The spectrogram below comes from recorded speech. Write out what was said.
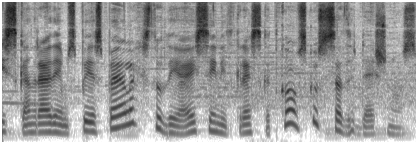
Izskan raidījums piespēle studijā Esinīt Kreskatkovskus sadzirdēšanos.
